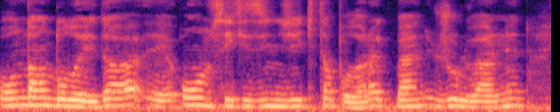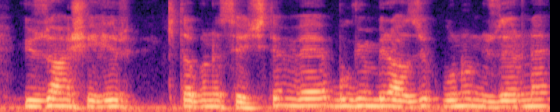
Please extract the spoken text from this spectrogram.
Ondan dolayı da e, 18. kitap olarak ben Jules Verne'in Yüzen Şehir kitabını seçtim ve bugün birazcık bunun üzerine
